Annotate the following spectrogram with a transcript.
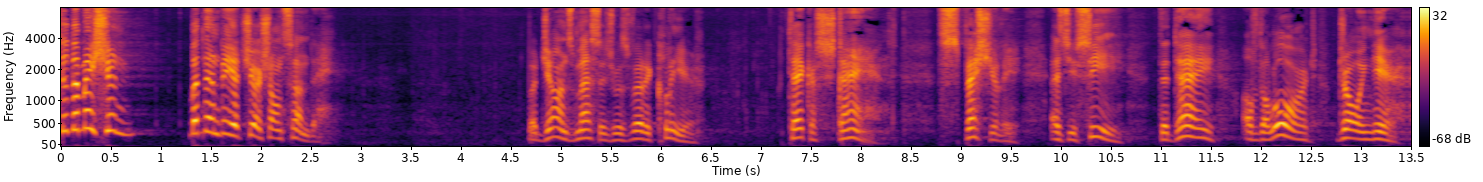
to Domitian, but then be at church on Sunday. But John's message was very clear. Take a stand, especially as you see the day of the Lord drawing near.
